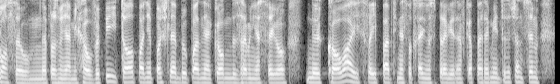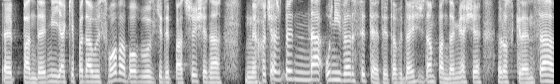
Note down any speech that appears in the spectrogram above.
poseł porozumienia Michał Wypij, to panie pośle, był pan jako z ramienia swojego koła i swojej partii na spotkaniu z premierem w KPRM dotyczącym e, pandemii. Jakie padały słowa? Bo kiedy patrzy się na chociażby na uniwersytety, to wydaje się, że tam pandemia się rozkręca.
